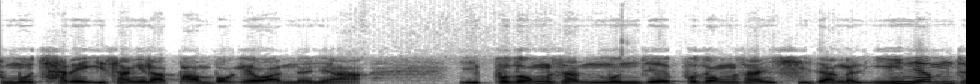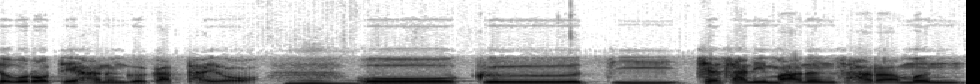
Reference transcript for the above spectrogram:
20차례 이상이나 반복해 왔느냐? 이 부동산 문제, 부동산 시장을 이념적으로 대하는 것 같아요. 음. 어, 그, 이 재산이 많은 사람은,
